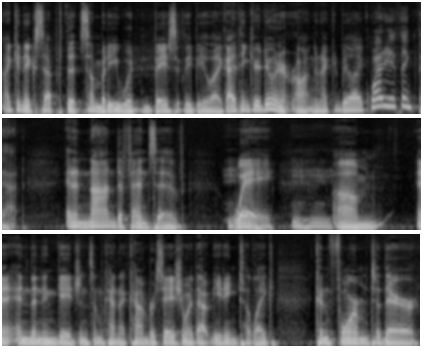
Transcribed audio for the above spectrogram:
I can accept that somebody would basically be like, I think you're doing it wrong, and I could be like, why do you think that? In a non-defensive mm-hmm. way, mm-hmm. um, and, and then engage in some kind of conversation without needing to like conform to their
